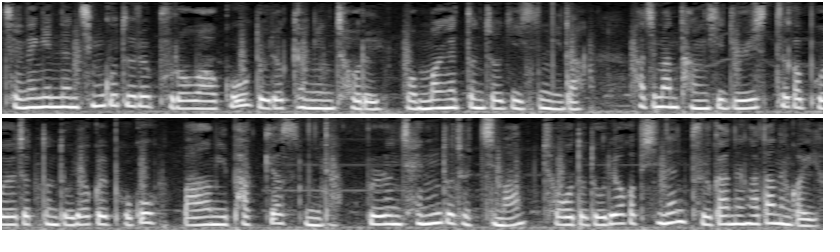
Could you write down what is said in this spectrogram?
재능 있는 친구들을 부러워하고 노력형인 저를 원망했던 적이 있습니다. 하지만 당시 뉴이스트가 보여줬던 노력을 보고 마음이 바뀌었습니다. 물론 재능도 좋지만 적어도 노력 없이는 불가능하다는 걸요.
